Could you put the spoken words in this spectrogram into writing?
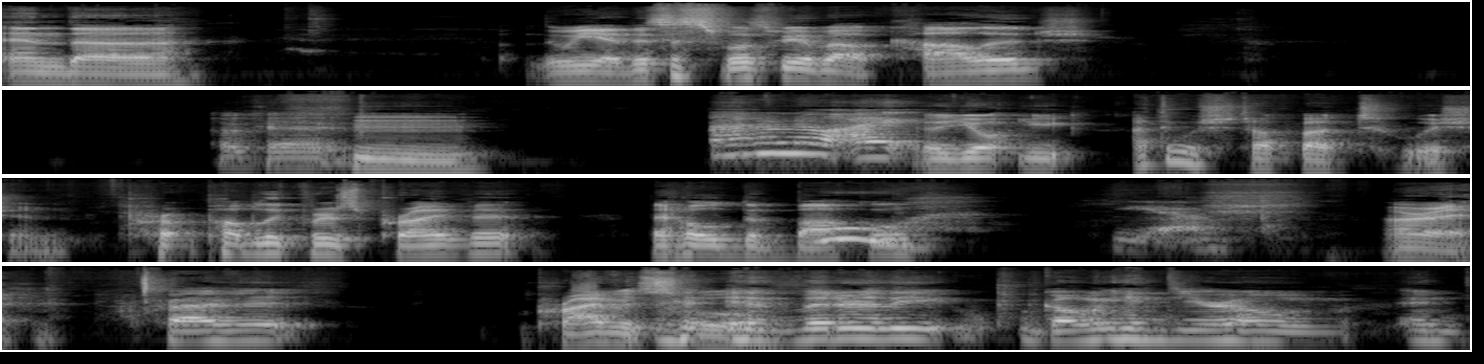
and uh, we yeah, this is supposed to be about college. Okay. Hmm. I don't know. I Uh, You, you, I think we should talk about tuition, Pr- public versus private. That whole debacle. Ooh. yeah. All right, Private. private school. is literally going into your home and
